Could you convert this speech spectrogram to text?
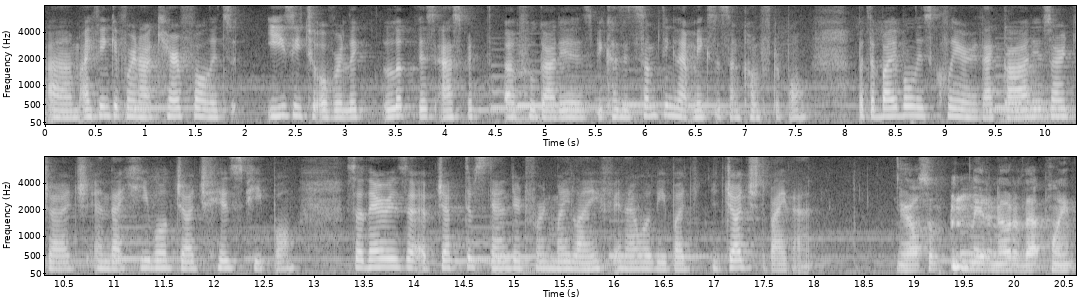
Um, I think if we're not careful, it's easy to overlook this aspect of who God is because it's something that makes us uncomfortable. But the Bible is clear that God is our judge and that He will judge His people. So there is an objective standard for my life, and I will be judged by that. You also made a note of that point,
